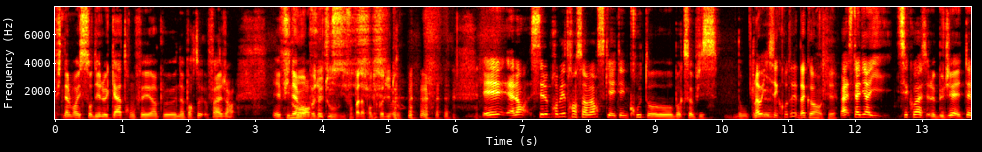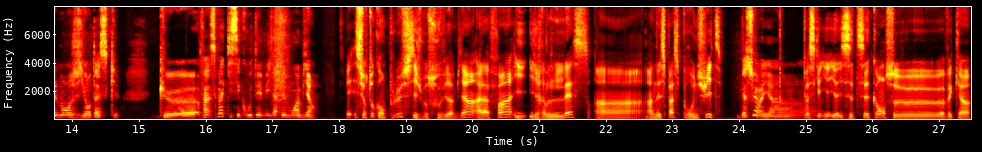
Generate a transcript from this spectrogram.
finalement ils se sont dit le 4 on fait un peu n'importe enfin genre et finalement non, pas du tout, ils font pas n'importe quoi du tout. Et alors, c'est le premier Transformers qui a été une croûte au box-office. Donc, Ah oui, c'est crotté, d'accord, ok. bah, C'est-à-dire, c'est quoi? Le budget est tellement gigantesque que... Enfin, c'est pas qu'il s'est croûté, mais il a fait moins bien. Et surtout qu'en plus, si je me souviens bien, à la fin, il, il laisse un, un espace pour une suite. Bien sûr, il y a un... Parce qu'il y, a- il y a cette séquence euh, avec, un,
